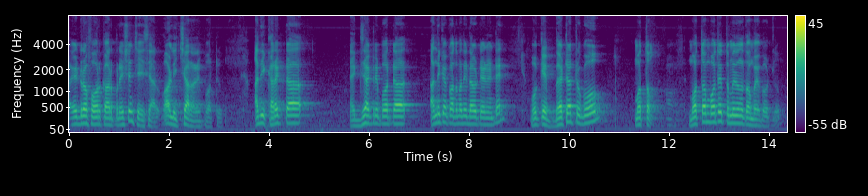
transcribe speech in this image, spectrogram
Hydro power corporation చేశారు. వాళ్ళు ఇచ్చారు ఆ రిపోర్టు. అది కరెక్టా? ఎగ్జాక్ట్ రిపోర్టా? అందుకే కొంతమంది డౌట్ ఏంటంటే ఓకే బెటర్ టు గో మొత్తం. మొత్తం పోతే తొమ్మిది వందల తొంభై కోట్లు.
